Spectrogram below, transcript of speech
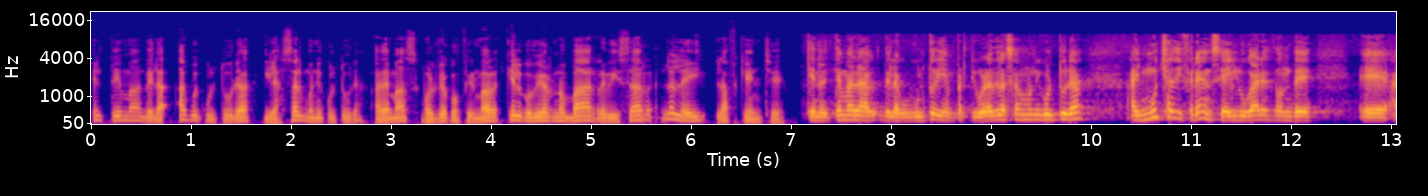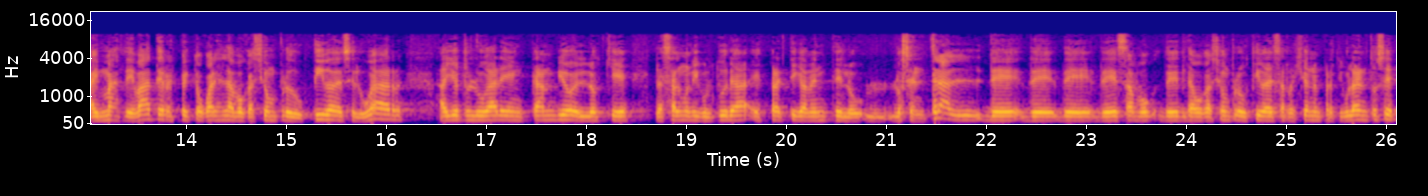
el tema de la acuicultura y la salmonicultura. Además, volvió a confirmar que el gobierno va a revisar la ley Lafkenche que en el tema de la, de la acuicultura y en particular de la salmonicultura hay mucha diferencia. Hay lugares donde eh, hay más debate respecto a cuál es la vocación productiva de ese lugar, hay otros lugares, en cambio, en los que la salmonicultura es prácticamente lo, central de, de, esa, de la vocación productiva de esa región en particular. Entonces,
